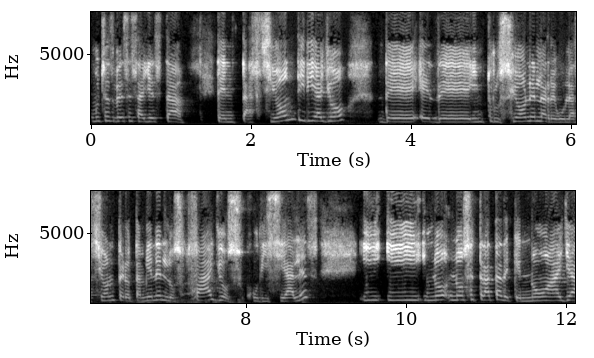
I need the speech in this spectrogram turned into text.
muchas veces hay esta tentación, diría yo, de, eh, de, intrusión en la regulación, pero también en los fallos judiciales. Y, y no, no se trata de que no haya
